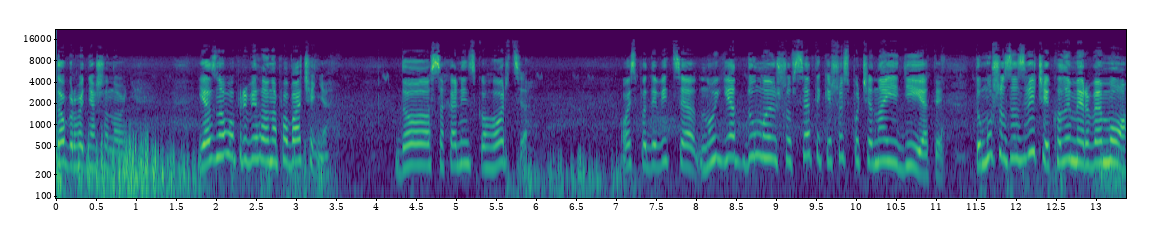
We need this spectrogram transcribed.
Доброго дня, шановні. Я знову прибігла на побачення до Сахалінського горця. Ось подивіться, ну я думаю, що все-таки щось починає діяти. Тому що зазвичай, коли ми рвемо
